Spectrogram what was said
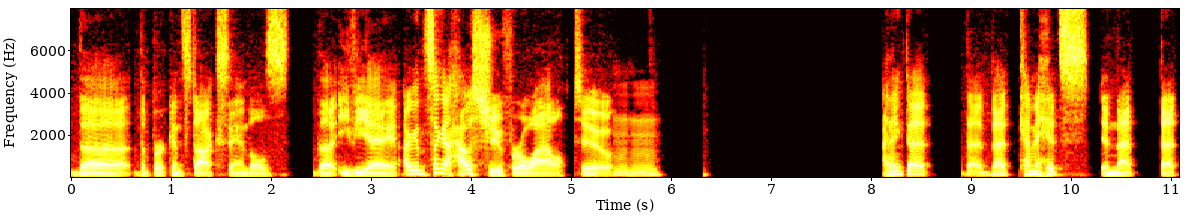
the the Birkenstock sandals, the EVA. I, it's like a house shoe for a while too. hmm I think that that that kind of hits in that that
